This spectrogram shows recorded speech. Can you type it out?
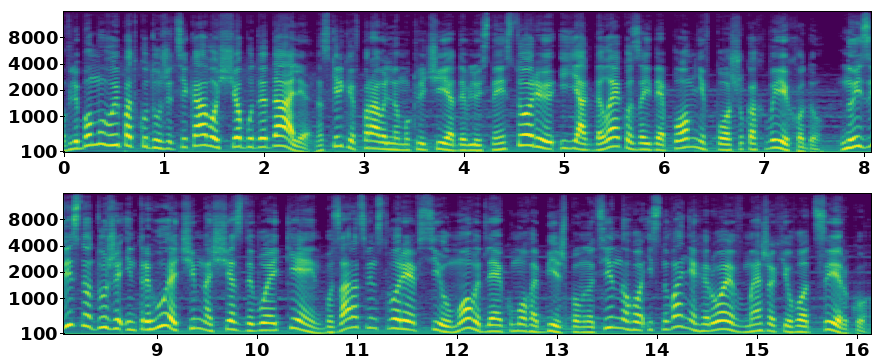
В будь-якому випадку дуже цікаво, що буде далі, наскільки в правильному ключі я дивлюсь на історію і як далеко зайде помні в пошуках виходу. Ну і звісно, дуже інтригує, чим нас ще здивує Кейн, бо зараз він створює всі умови для якомога більш повноцінного існування героїв в межах його цирку,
